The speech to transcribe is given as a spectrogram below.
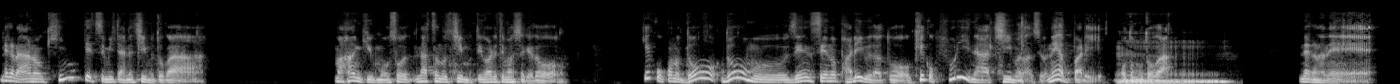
だから、あの、近鉄みたいなチームとか、まあ、阪急もそう、夏のチームって言われてましたけど、結構このドードーム全盛のパリーグだと結構不利なチームなんですよね、やっぱり、もともとがう。んだからね、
